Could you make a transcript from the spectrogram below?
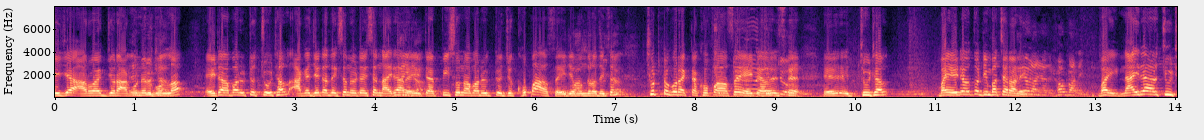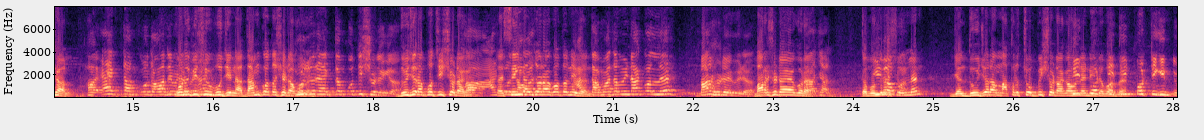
এই যে আরও এক জোড়া আগুনের গোল্লা। এটা আবার একটু চৈঠাল। আগে যেটা দেখছেন ওইটা হচ্ছে নাইরা আর এটা এইটা পিছন আবার একটু যে খোপা আছে এই যে বন্ধুরা দেখছেন ছোট্ট করে একটা খোপা আছে এটা হচ্ছে চুইঠাল ভাই এটাও তো ডিম বাচ্চা রানি। ভাই নাইরা আর চুইঠাল। হ্যাঁ একদম কোন কিছু বুঝি না দাম কত সেটা বলেন। একদম পঁচিশশো টাকা। দুই জোড়া পঁচিশশো টাকা। হ্যাঁ, তাই সিঙ্গেল জোড়া কত নেবেন? দামাদামি না করলে বারোশো টাকা করে। বারোশো টাকা করে। হ্যাঁ। তো বন্ধুরা শুনলেন যে দুই জোড়া মাত্র চব্বিশশো টাকা হলে নিতে পারবেন। তিন পট্টি কিন্তু।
